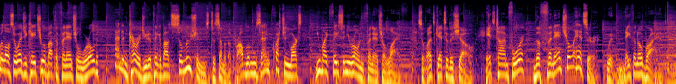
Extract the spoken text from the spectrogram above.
We'll also educate you about the financial world and encourage you to think about solutions to some of the problems and question marks you might face in your own financial life. So let's get to the show. It's time for The Financial Answer with Nathan O'Brien.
